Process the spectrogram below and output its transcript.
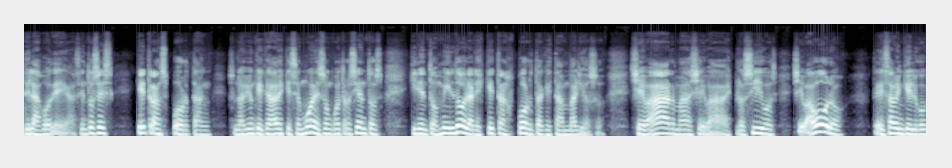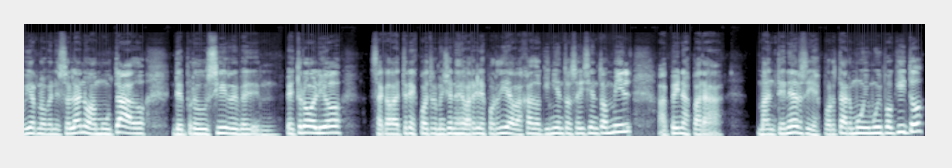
de las bodegas. Entonces, ¿qué transportan? Es un avión que cada vez que se mueve son 400, 500 mil dólares. ¿Qué transporta que es tan valioso? Lleva armas, lleva explosivos, lleva oro. Ustedes saben que el gobierno venezolano ha mutado de producir eh, petróleo sacaba 3, 4 millones de barriles por día, bajado a 500, 600 mil, apenas para mantenerse y exportar muy, muy poquito,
